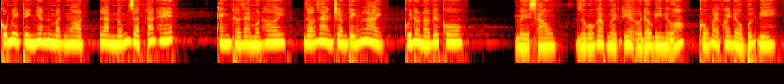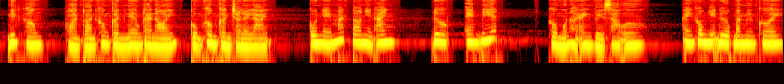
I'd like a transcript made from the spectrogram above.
cũng bị tình nhân mật ngọt làm núng dập tắt hết. Anh thở dài một hơi, rõ ràng trầm tĩnh lại, cúi đầu nói với cô. Về sau, dù có gặp người kia ở đâu đi nữa, cũng phải quay đầu bước đi, biết không? Hoàn toàn không cần nghe ông ta nói, cũng không cần trả lời lại. Cô nháy mắt to nhìn anh. Được, em biết. Không muốn hỏi anh vì sao ư? Anh không nhịn được mà mỉm cười.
